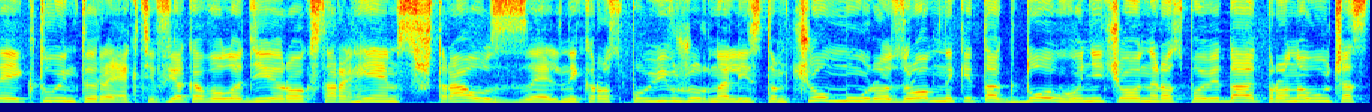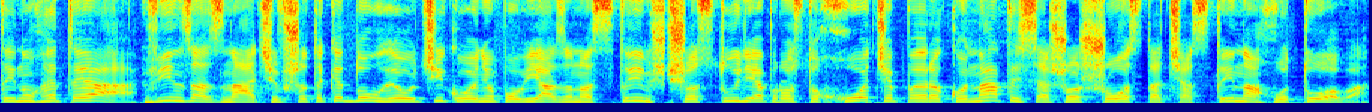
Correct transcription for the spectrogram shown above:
Take-Two Interactive, яка володіє Rockstar Games, Штраус Зельник розповів журналістам, чому розробники так довго нічого не розповідають про нову частину GTA. Він зазначив, що таке довге очікування пов'язано з тим, що студія просто хоче переконатися, що шоста частина готова.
